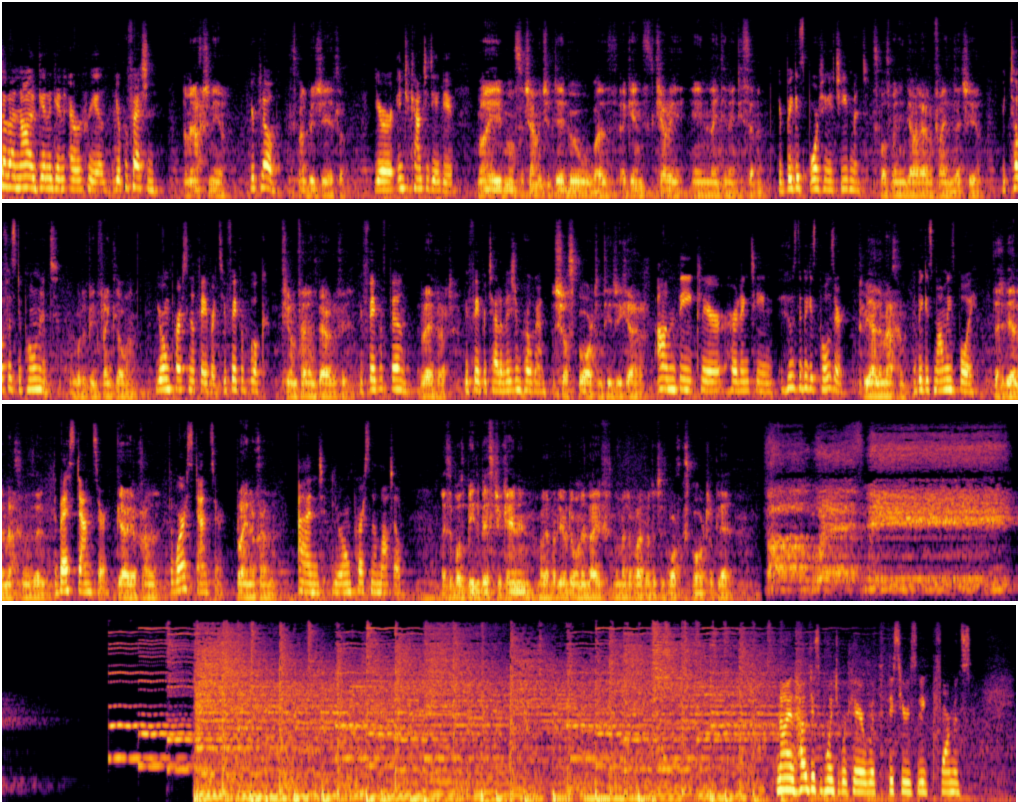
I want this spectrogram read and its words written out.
Siad Niall Gilligan Erichriel, your profession, I'm an auctioneer. your club, Expand Bridge GAA Club. Your inter-county debut, My Munster Championship debut was against Kerry in 1997. your biggest sporting achievement, I suppose winning the All Ireland final that year your toughest opponent, It would have been Frank Lohan. your own personal favourites, your favourite book, Kieran Fallon's biography, your favourite film, Braveheart, your favourite television programme. Seó Spóirt and TG4. On the Clare hurling team, who's the biggest poser, To be Alan Markham. the biggest mommy's boy, That'd be Alan Markham as well. the best dancer, Gary O'Connell, the worst dancer, Brian O'Connell. And your own personal motto? I suppose be the best you can in whatever you're doing in life, no matter what, whether it is work, sport or play. Niall, how disappointed were Clare with this year's league performance?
